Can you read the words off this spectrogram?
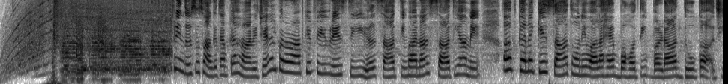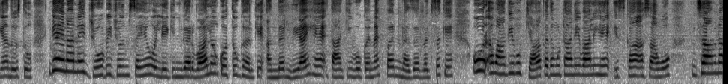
Thank you. दोस्तों, स्वागत है आपका हमारे चैनल पर और आपके फेवरेट सीरियल साथ निभाना साथिया में। अब कनक के साथ होने वाला है बहुत ही बड़ा धोखा। जी हाँ दोस्तों गहना ने जो भी जुल्म सहे हो, लेकिन घर वालों को तो घर के अंदर ले आई है ताकि वो कनक पर नज़र रख सके। और अब आगे वो क्या कदम उठाने वाली है, इसका वो सामना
